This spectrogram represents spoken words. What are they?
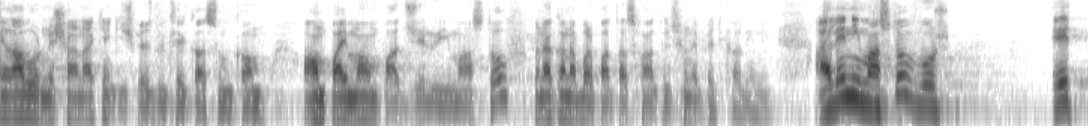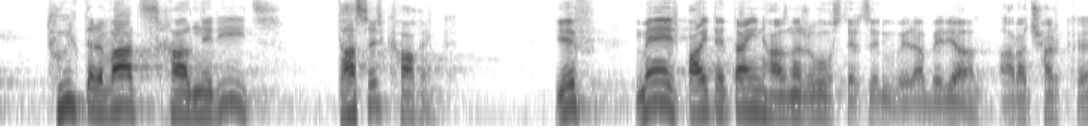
մեղավոր նշանակենք, ինչպես դուք եք ասում կամ անպայման պատժելու իմաստով, բնականաբար պատասխանատվություն է պետքա լինի։ Այլ այն իմաստով, որ այդ թույլ տրված սխալներից դասեր քաղենք։ Եվ մեր պայտետային հանձնաժողով ստեղծելու վերաբերյալ առաջարկը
